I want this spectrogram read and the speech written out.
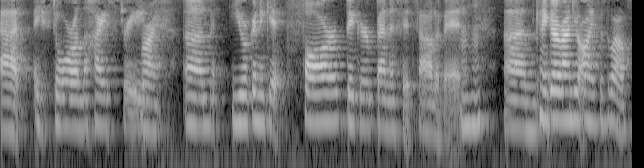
at a store on the high street. Right. Um, you're going to get far bigger benefits out of it. Mm-hmm. Um, Can it go around your eyes as well?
